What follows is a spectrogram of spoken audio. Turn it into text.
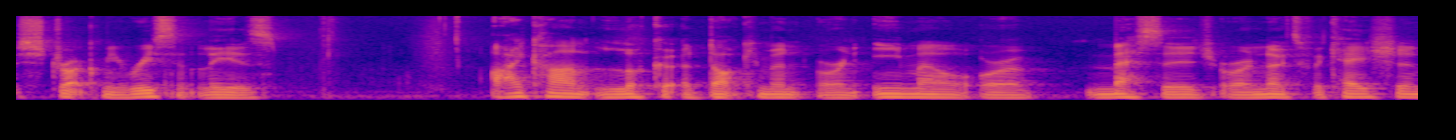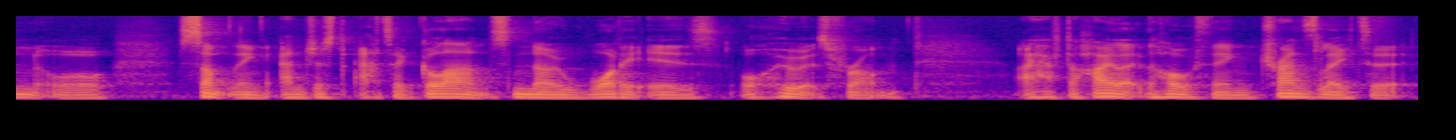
struck me recently is I can't look at a document or an email or a message or a notification or something and just at a glance know what it is or who it's from. I have to highlight the whole thing, translate it.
